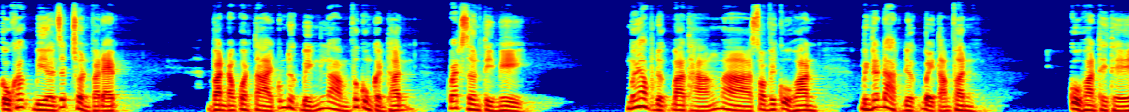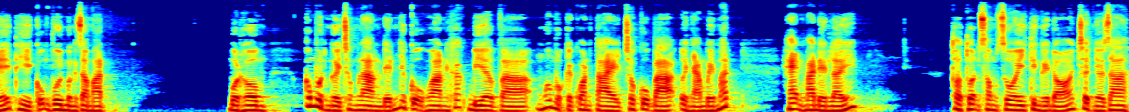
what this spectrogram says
Cậu khắc bia rất chuẩn và đẹp. Văn đóng quan tài cũng được Bính làm vô cùng cẩn thận, quét sơn tỉ mỉ. Mới học được 3 tháng mà so với cụ Hoan, Bính đã đạt được 7-8 phần. Cụ Hoan thấy thế thì cũng vui mừng ra mặt. Một hôm, có một người trong làng đến nhà cụ Hoan khắc bia và mua một cái quan tài cho cụ bà ở nhà mới mất, hẹn mai đến lấy. Thỏa thuận xong xuôi thì người đó chợt nhớ ra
